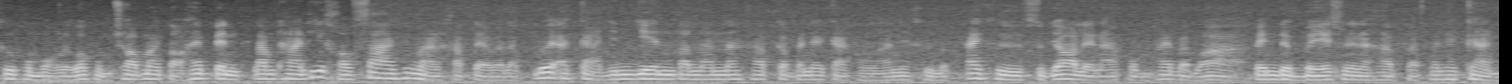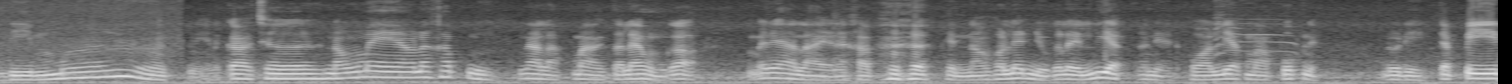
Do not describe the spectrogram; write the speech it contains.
คือผมบอกเลยว่าผมชอบมากต่อให้เป็นลำธารที่เขาสร้างขึ้นมานะครับแต่เวลาด้วยอากาศเย็นๆตอนนั้นนะครับกับบรรยากาศของร้านเนี่ยคือแบบให้คือสุดยอดเลยนะ ผมให้แบบว่าเป็นเดอะเบสเลยนะครับแบบบรรยากาศดีมากนี่แล้วก็เจอน้องแมวนะครับนี่น่ารักมากตอนแรกผมก็ไม่ได้อะไรนะครับ เห็นน้องเขาเล่นอยู่ก็เลยเรียกอันเนี่ยพอเรียกมาปุ๊บเนี่ยดูดิจะปีน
